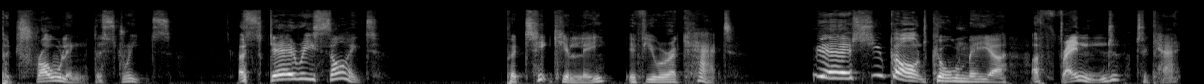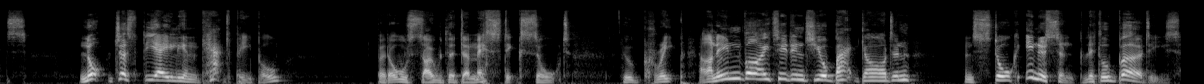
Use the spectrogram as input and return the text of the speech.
patrolling the streets. A scary sight. Particularly if you were a cat. Yes, you can't call me a, a friend to cats. Not just the alien cat people, but also the domestic sort who creep uninvited into your back garden and stalk innocent little birdies.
